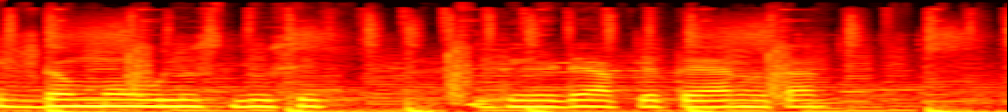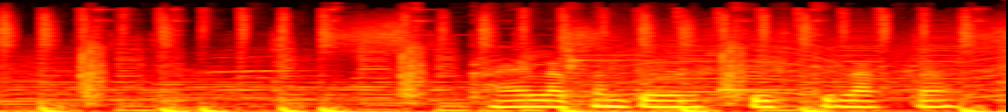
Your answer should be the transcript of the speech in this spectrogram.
एकदम मऊ लुसलुसीत धिरडे आपले तयार होतात. खायला पण ते टेस्टी लागतात.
